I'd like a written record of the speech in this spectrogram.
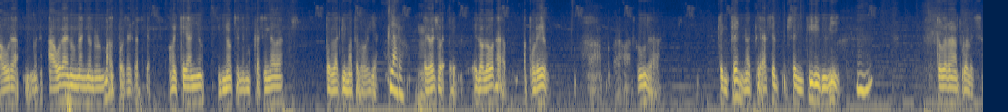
ahora, ahora en un año normal, por desgracia, este año no tenemos casi nada por la climatología. Claro. Pero eso, el, el olor a, a poleo, a, a ruda, te impregna, te hace sentir y vivir toda la naturaleza.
